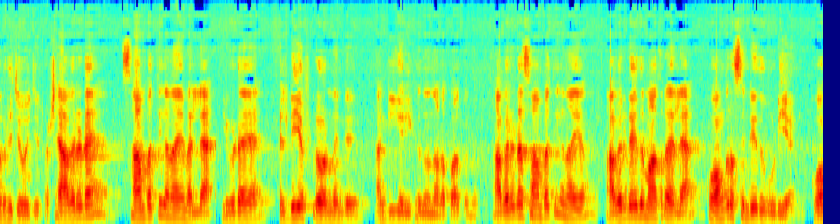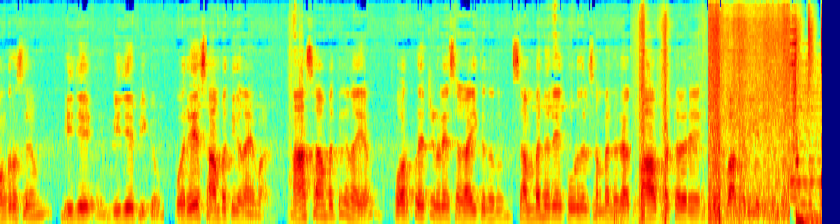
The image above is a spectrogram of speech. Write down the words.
അവർ ചോദിച്ചു പക്ഷെ അവരുടെ സാമ്പത്തിക നയമല്ല ഇവിടെ എൽ ഡി എഫ് ഗവൺമെന്റ് അംഗീകരിക്കുന്നത് നടപ്പാക്കുന്നത്. അവരുടെ സാമ്പത്തിക നയം അവരുടേത് മാത്രമല്ല കോൺഗ്രസിന്റേത് കൂടിയാണ്. കോൺഗ്രസിനും ബി ജെ ബി ജെ പിക്കും ഒരേ സാമ്പത്തിക നയമാണ്. ആ സാമ്പത്തിക നയം കോർപ്പറേറ്റുകളെ സഹായിക്കുന്നതും സമ്പന്നരെ കൂടുതൽ സമ്പന്നരാക്കും. പാവപ്പെട്ടവരെ പാപ്പരീകരിക്കുന്നു.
